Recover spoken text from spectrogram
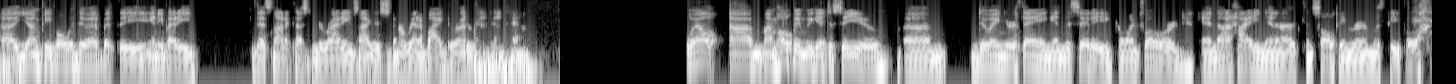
uh, young people would do it, but the anybody that's not accustomed to riding is not just going to rent a bike to ride around downtown. Well, um, I'm hoping we get to see you um, doing your thing in the city going forward and not hiding in a consulting room with people.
